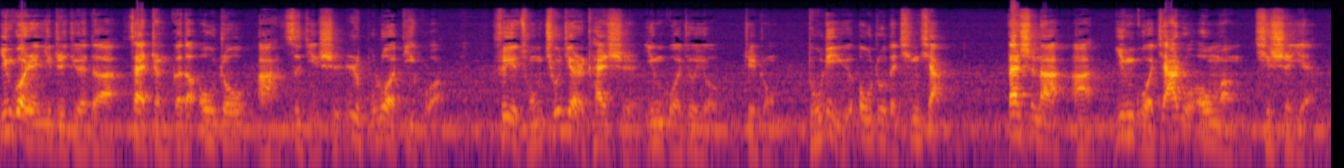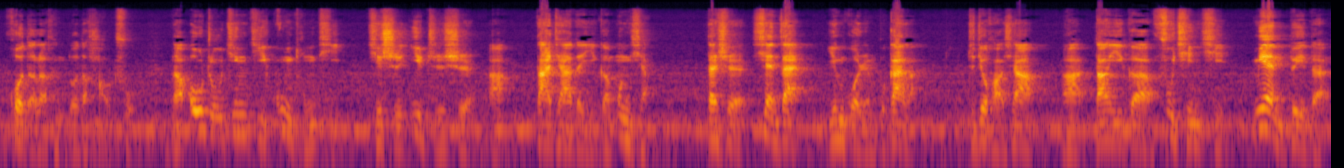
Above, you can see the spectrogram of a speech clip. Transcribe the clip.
英国人一直觉得，在整个的欧洲啊，自己是日不落帝国。所以从丘吉尔开始，英国就有这种独立于欧洲的倾向。但是呢，啊，英国加入欧盟其实也获得了很多的好处。那欧洲经济共同体其实一直是啊大家的一个梦想。但是现在英国人不干了，这就好像啊，当一个父亲戚面对的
